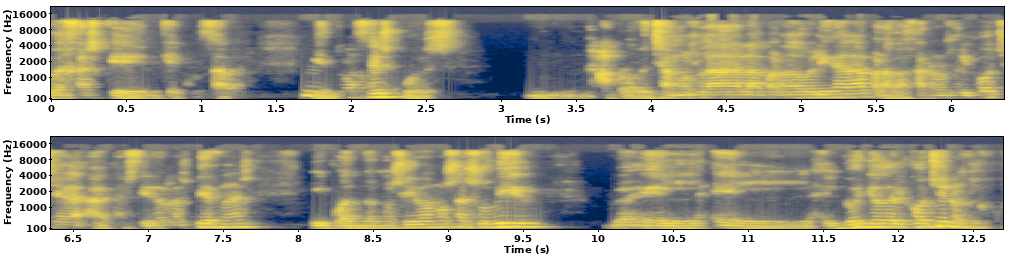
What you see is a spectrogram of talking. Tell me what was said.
ovejas que, cruzaban. Y mm. entonces, pues, aprovechamos la, parada obligada para bajarnos del coche, a, estirar las piernas, y cuando nos íbamos a subir, el, el dueño del coche nos dijo,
